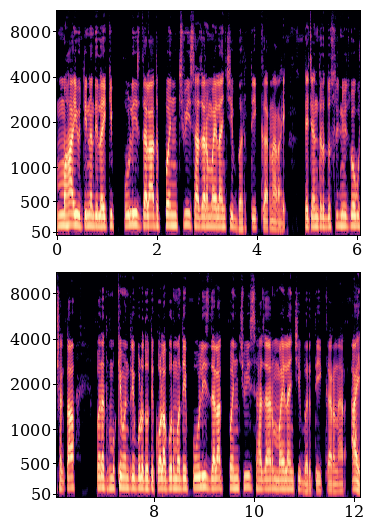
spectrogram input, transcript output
महायुतीनं दिलं आहे की पोलीस दलात पंचवीस हजार महिलांची भरती करणार आहे. त्याच्यानंतर दुसरी न्यूज बघू शकता. परत मुख्यमंत्री बोलत होते कोल्हापूरमध्ये पोलीस दलात पंचवीस हजार महिलांची भरती करणार आहे.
